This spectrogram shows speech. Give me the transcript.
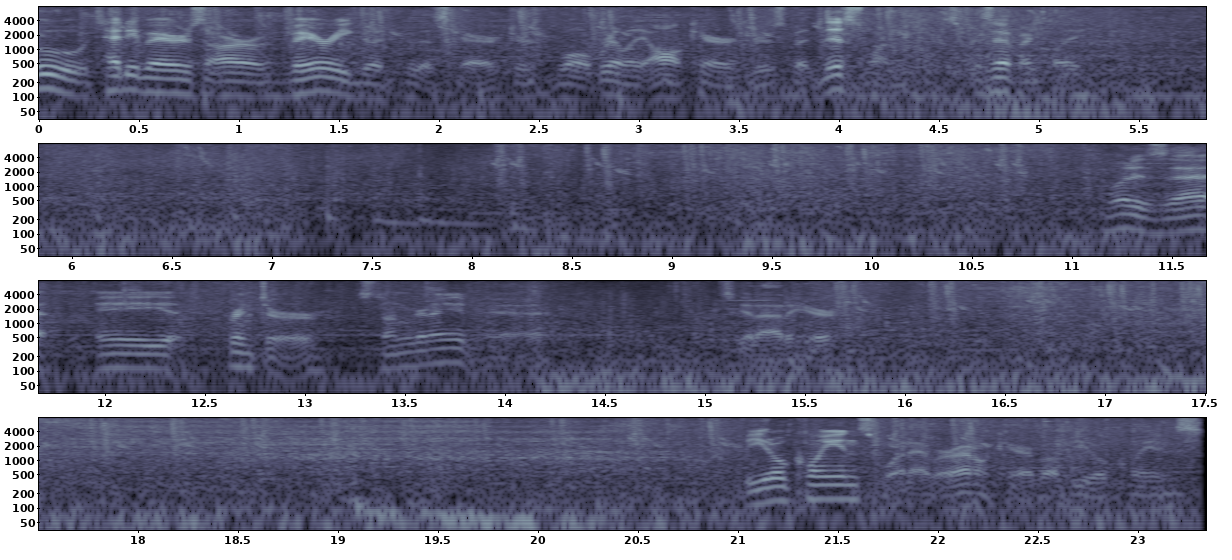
Ooh, teddy bears are very good for this character. Well, really all characters, but this one specifically. What is that? A printer. Stun grenade? Yeah. Get out of here. Beetle Queens? Whatever, I don't care about Beetle Queens.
